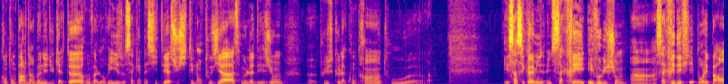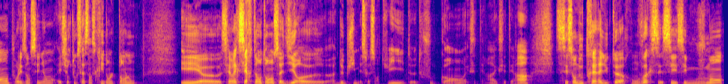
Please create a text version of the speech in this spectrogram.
quand on parle d'un bon éducateur, on valorise sa capacité à susciter l'enthousiasme, l'adhésion, euh, plus que la contrainte. Ou, Et ça, c'est quand même une, sacrée évolution, un, sacré défi pour les parents, pour les enseignants, et surtout que ça s'inscrit dans le temps long. Et euh, c'est vrai que certains ont tendance à dire euh, depuis mai 68, euh, tout fout le camp, etc. etc. C'est sans doute très réducteur. On voit que ces mouvements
